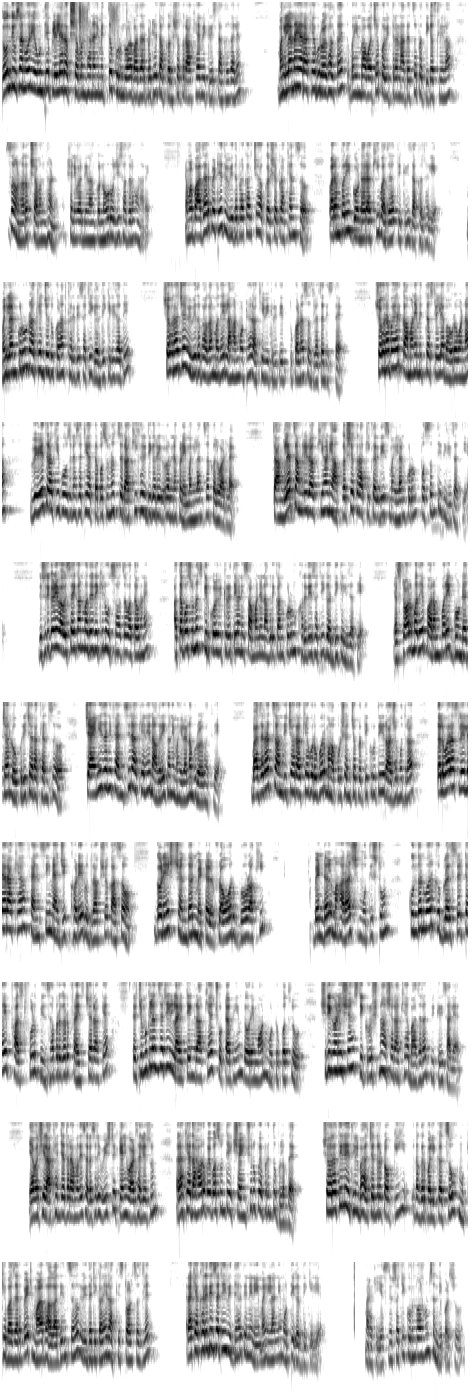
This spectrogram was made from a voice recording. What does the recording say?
दोन दिवसांवर येऊन ठेपलेल्या रक्षाबंधनानिमित्त कुरुंदवाड बाजारपेठेत आकर्षक राख्या विक्रीस दाखल झाल्या महिलांना या राख्या भुरळ घालतायत. बहीण भावाच्या पवित्र नात्याचं प्रतीक असलेला सण रक्षाबंधन शनिवार दिनांक नऊ रोजी साजरा होणार आहे. त्यामुळे बाजारपेठेत विविध प्रकारच्या आकर्षक राख्यांसह पारंपरिक गोंडा राखी बाजारात विक्रीस दाखल झाली आहे. महिलांकडून राख्यांच्या दुकानात खरेदीसाठी गर्दी केली जाते. शहराच्या विविध भागांमध्ये लहान मोठ्या राखी विक्रेते दुकानं सजल्याचं दिसत आहे शहराबाहेर कामानिमित्त असलेल्या भाऊरावांना वेळेत राखी पोहोचण्यासाठी आत्तापासूनच राखी खरेदी करण्याकडे महिलांचा कल वाढला आहे चांगल्यात चांगली राखी आणि आकर्षक राखी खरेदीस महिलांकडून पसंती दिली जाते दुसरीकडे व्यावसायिकांमध्ये देखील उत्साहाचं वातावरण आहे. आतापासूनच किरकोळ विक्रेते आणि सामान्य नागरिकांकडून खरेदीसाठी गर्दी केली जाते या स्टॉलमध्ये पारंपरिक गोंड्याच्या लोकरीच्या राख्यांसह चायनीज आणि फॅन्सी राख्याने नागरिक आणि महिलांना भुरळ घातली आहे बाजारात चांदीच्या राख्याबरोबर महापुरुषांच्या प्रतिकृती राजमुद्रा तलवार असलेल्या राख्या फॅन्सी मॅजिक खडे रुद्राक्ष कासव गणेश चंदन मेटल फ्लॉवर ब्रो राखी बेंडल महाराज मोतीस्टोन कुंदनवर्क bracelet type fast food pizza burger फ्राईजच्या राख्या तर चिमुकल्यांसाठी लाईटिंग राख्या छोटा भीम डोरेमॉन मोटू पतलू श्री गणेश श्रीकृष्ण अशा राख्या बाजारात विक्रीस आल्या आहेत. यावर्षी राख्यांच्या दरामध्ये सरासरी वीस टक्क्यांनी वाढ झाली असून राख्या दहा रुपयेपासून ते एकशे ऐंशी रुपयेपर्यंत उपलब्ध आहेत. शहरातील येथील भालचंद्र टॉकी नगरपालिका चौक मुख्य बाजारपेठ माळ भागादींसह विविध ठिकाणी राखी स्टॉल सजलेत. राख्या खरेदीसाठी विद्यार्थिनींनी महिलांनी मोठी गर्दी केली आहे. मराठी एस न्यूजसाठी कुरुंदवाडहून संदीप अडसूळ.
